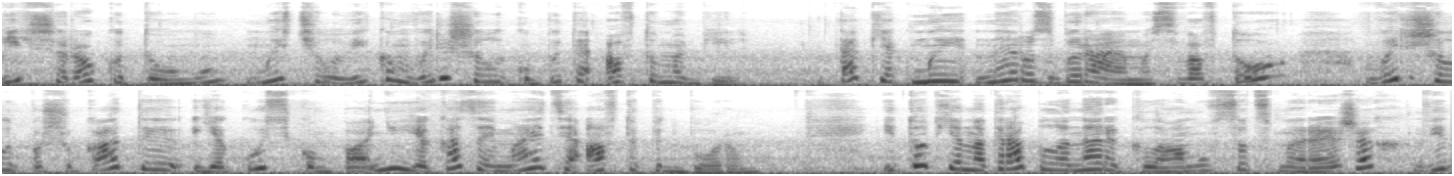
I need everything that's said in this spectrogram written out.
Більше року тому ми з чоловіком вирішили купити автомобіль. Так як ми не розбираємось в авто, вирішили пошукати якусь компанію, яка займається автопідбором. І тут я натрапила на рекламу в соцмережах від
